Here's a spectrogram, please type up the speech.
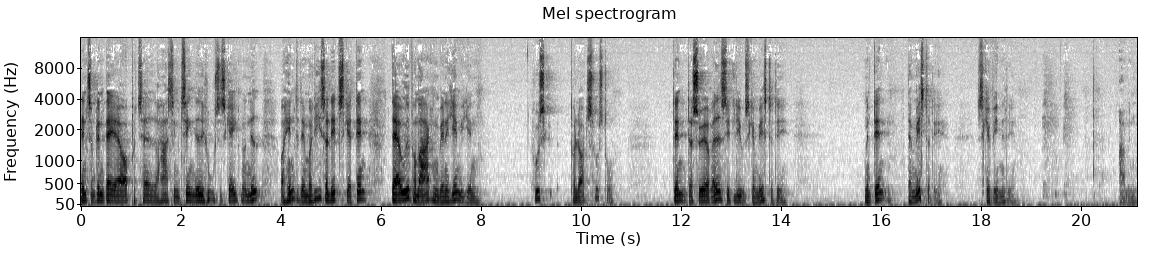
Den, som den dag er oppe på taget og har sine ting nede i huset, skal ikke nå ned og hente dem, og lige så lidt skal den, der er ude på marken, vende hjem igen. Husk på Lots hustru. Den, der søger at redde sit liv, skal miste det. Men den, der mister det, skal vinde det. Amen.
